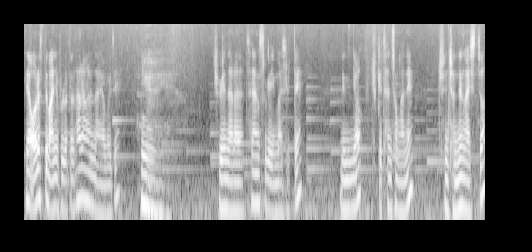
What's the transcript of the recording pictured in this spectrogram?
그냥 어렸을 때 많이 불렀던 사랑하는 나의 아버지 예. 예. 주의 나라 찬양 속에 임하실 때 능력 주께 찬송하네 주님 전능하시죠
